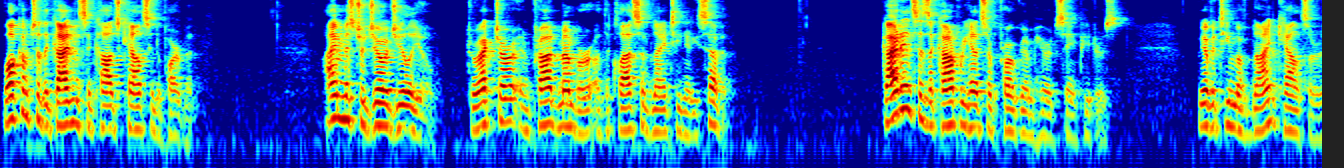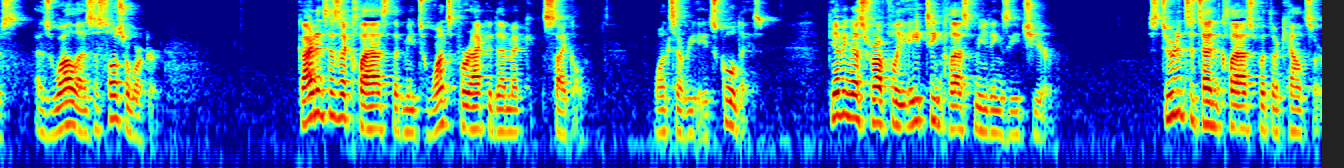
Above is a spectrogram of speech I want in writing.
Welcome to the Guidance and College Counseling Department. I'm Mr. Joe Giglio, Director and proud member of the Class of 1987. Guidance is a comprehensive program here at St. Peter's. We have a team of nine counselors, as well as a social worker. Guidance is a class that meets once per academic cycle, once every eight school days, giving us roughly 18 class meetings each year. Students attend class with their counselor.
